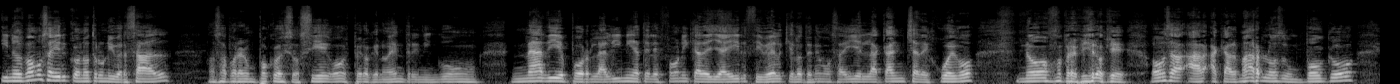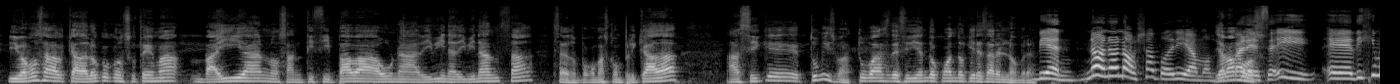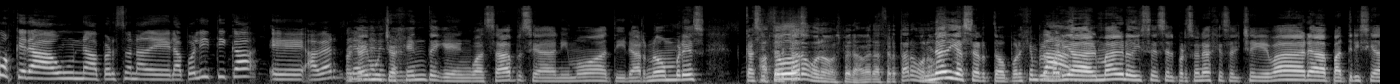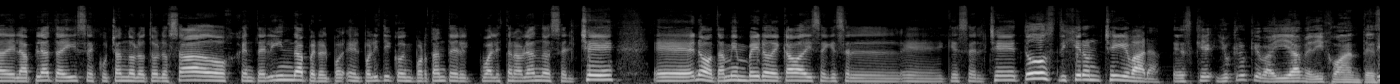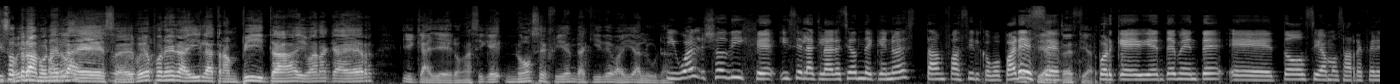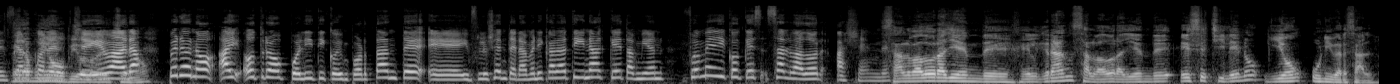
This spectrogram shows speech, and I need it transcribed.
Y nos vamos a ir con otro universal. Vamos a poner un poco de sosiego, espero que no entre ningún nadie por la línea telefónica de Yair Cibel, que lo tenemos ahí en la cancha de juego. No, prefiero que vamos a, calmarnos un poco y vamos al cada loco con su tema. Bahía nos anticipaba una divina adivinanza, esta es un poco más complicada. Así que tú misma, tú vas decidiendo cuándo quieres dar el nombre. Bien, no, no, no, ya podríamos, Ya me vamos. parece. Y eh, dijimos que era una persona de la política. Eh, a ver, Acá hay mucha gente que en WhatsApp se animó a tirar nombres. Casi ¿Acertaron todos. o no? Espera, a ver, ¿acertaron o no? Nadie acertó. Por ejemplo, Vamos. María Almagro dice es el personaje es el Che Guevara. Patricia de la Plata dice escuchándolo todos los sábados, gente linda, pero el, el político importante del cual están hablando es el Che. Eh, no, también Vero de Cava dice que es el eh, que es el Che. Todos dijeron Che Guevara. Es que yo creo que Bahía me dijo antes. Hizo voy trampa, a poner ¿no? la esa, eh, voy a poner ahí la trampita y van a caer y cayeron. Así que no se fíen de aquí de Bahía Luna. Igual yo dije, hice la aclaración de que no es tan fácil como parece. Es cierto, es cierto. Porque evidentemente eh, todos íbamos a referenciar con el Che Guevara. ¿no? Pero no, hay otro político importante, eh, influyente en América Latina, que también fue médico, que es Salvador Allende. Salvador Allende, el gran Salvador Allende, ese chileno guion universal.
